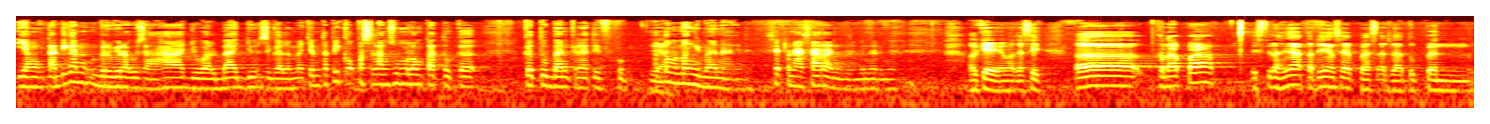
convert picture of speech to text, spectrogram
yang tadi kan berwirausaha, jual baju segala macam, tapi kok pas langsung melompat tuh ke ke Tuban Kreatif Hub? Ya. Atau memang gimana gitu? Saya penasaran sebenarnya. Oke, makasih. Eh, kenapa istilahnya tadi yang saya bahas adalah Tuban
